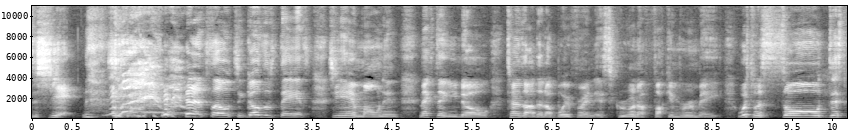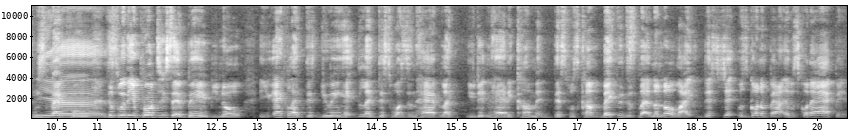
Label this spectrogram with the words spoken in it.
the shit. so she goes upstairs, she hear him moaning. Next thing you know, turns out that her boyfriend is screwing her fucking roommate, which was so disrespectful. Because yes. when he approached, he said, "Babe, you know, you act like this, you ain't like this wasn't happen, like you didn't have it coming. This was coming." Basically, just letting her know, like this shit was gonna, it was gonna happen.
